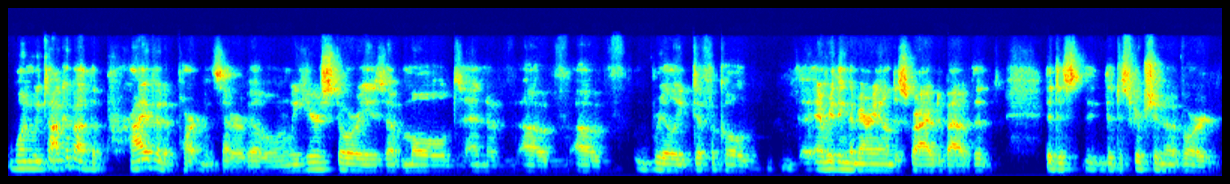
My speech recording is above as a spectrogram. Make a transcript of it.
when we talk about the private apartments that are available, when we hear stories of mold and of, of, of really difficult, everything that Marianne described about the, the, the description of, or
